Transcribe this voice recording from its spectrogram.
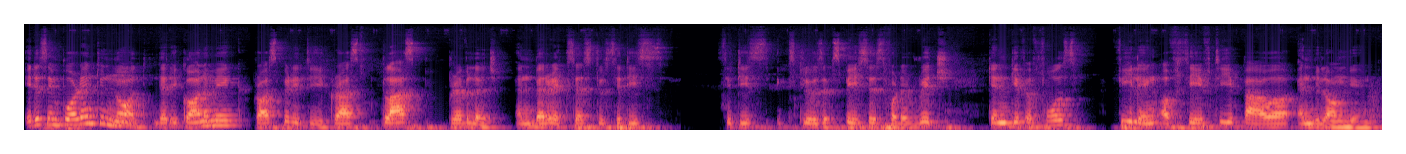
It is important to note that economic prosperity, class, class privilege, and better access to cities, cities' exclusive spaces for the rich can give a false feeling of safety, power, and belonging.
